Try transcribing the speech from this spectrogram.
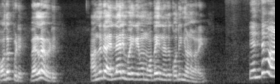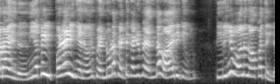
പുതപ്പിട് വെള്ളം ഇട്. എന്നിട്ട് എല്ലാരും പോയി കഴിയുമ്പോൾ മൊബൈലിനകത്ത് കൊതിഞ്ഞോണ പറയും. എന്ത് പാടാ ഇത്? നീയൊക്കെ ഇപ്പോഴേ ഇങ്ങനെ ഒരു പെണ്ണൂടെ എന്താ വായിരിക്കും? തിരിഞ്ഞു പോലും നോക്കത്തില്ല.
